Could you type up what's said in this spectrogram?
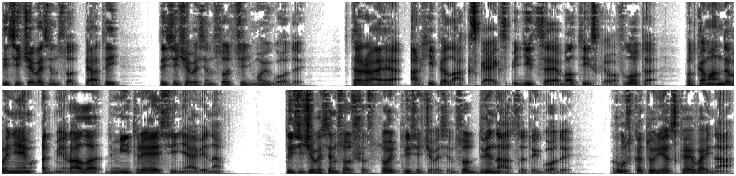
1805-1807 годы. Вторая архипелагская экспедиция Балтийского флота под командованием адмирала Дмитрия Синявина. 1806-1812 годы. Русско-турецкая война.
